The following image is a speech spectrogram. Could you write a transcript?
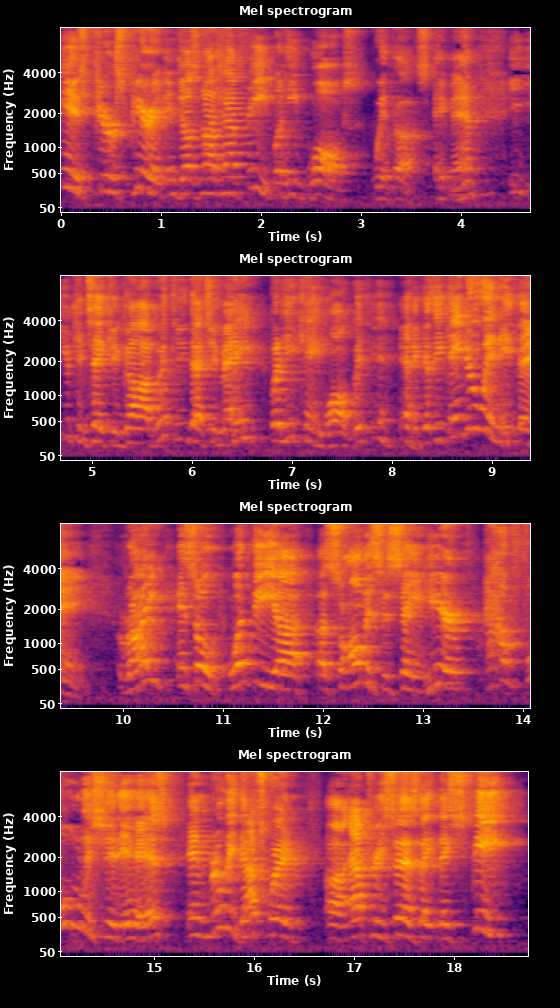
is pure spirit and does not have feet, but he walks with us. Amen. You can take your God with you that you made, but he can't walk with you because he can't do anything. Right? And so, what the uh, uh, psalmist is saying here, how foolish it is, and really that's where, uh, after he says they, they speak,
